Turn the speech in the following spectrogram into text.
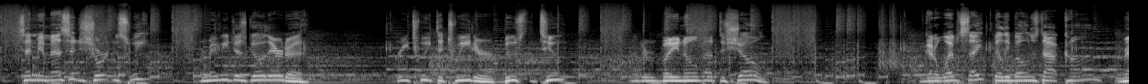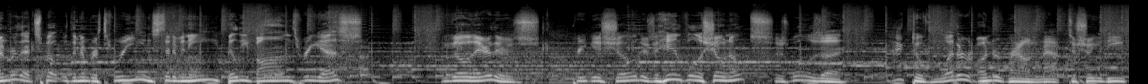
send me a message, short and sweet, or maybe just go there to retweet the tweet or boost the toot. Let everybody know about the show. We've got a website, billybones.com. Remember, that's spelled with the number three instead of an E, Billy Bond 3S. You go there, there's previous show, there's a handful of show notes, as well as a active weather underground map to show you the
